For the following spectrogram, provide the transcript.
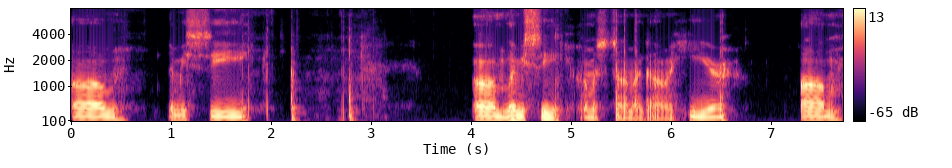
Um, let me see. Um, let me see how much time I got on here. Um,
